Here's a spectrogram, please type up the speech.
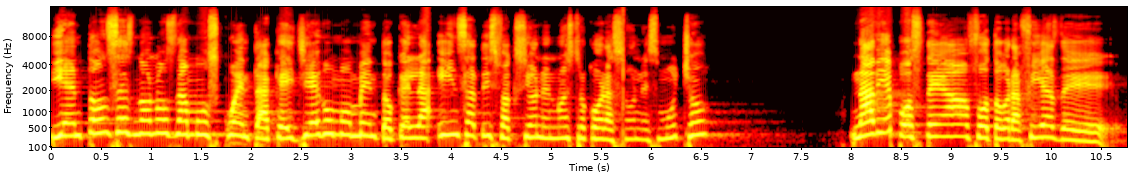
Y entonces no nos damos cuenta que llega un momento que la insatisfacción en nuestro corazón es mucho. Nadie postea fotografías de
